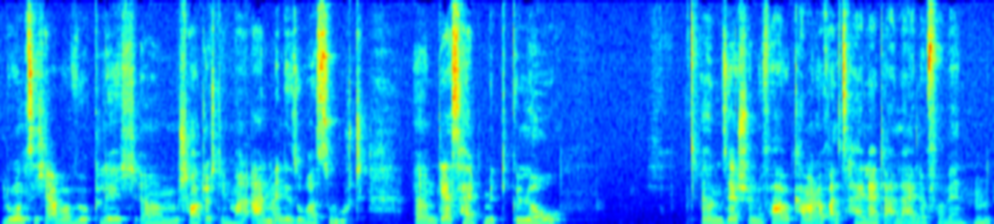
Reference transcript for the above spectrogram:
Lohnt sich aber wirklich. Ähm, schaut euch den mal an, wenn ihr sowas sucht. Ähm, der ist halt mit Glow. Ähm, sehr schöne Farbe, kann man auch als Highlighter alleine verwenden.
